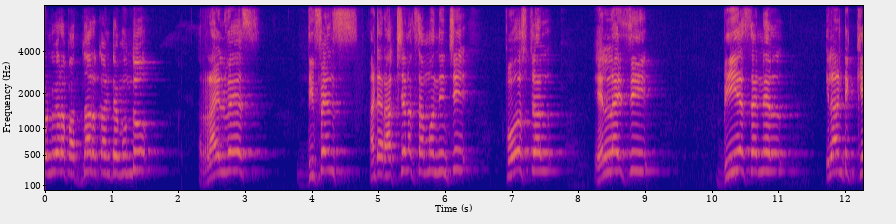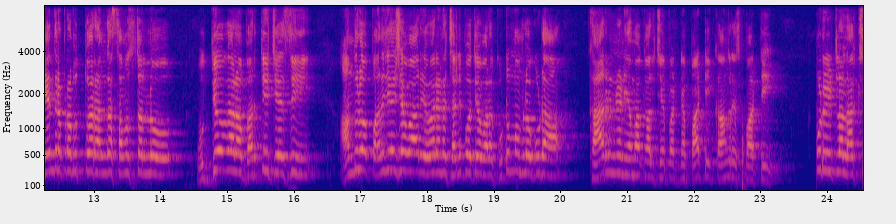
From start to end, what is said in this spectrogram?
రెండు వేల పద్నాలుగు కంటే ముందు రైల్వేస్ డిఫెన్స్ అంటే రక్షణకు సంబంధించి పోస్టల్ ఎల్ఐసి బిఎస్ఎన్ఎల్ ఇలాంటి కేంద్ర ప్రభుత్వ రంగ సంస్థల్లో ఉద్యోగాల భర్తీ చేసి అందులో పనిచేసేవారు ఎవరైనా చనిపోతే వాళ్ళ కుటుంబంలో కూడా కారుణ్య నియామకాలు చేపట్టిన పార్టీ కాంగ్రెస్ పార్టీ. ఇప్పుడు ఇట్లా లక్ష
